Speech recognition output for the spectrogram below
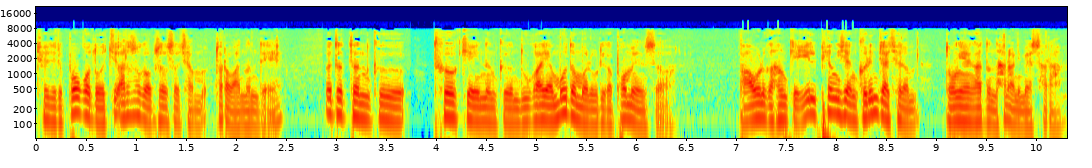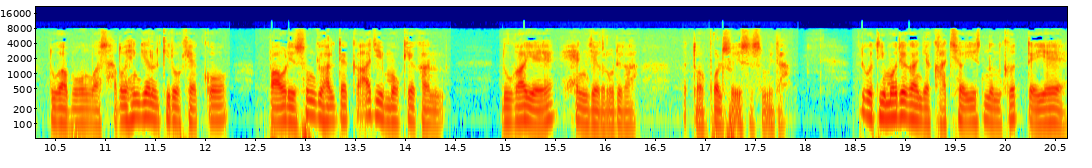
저희들이 보고도 어찌할 수가 없어서 참 돌아왔는데 어떻든 그 터키에 있는 그 누가의 무덤을 우리가 보면서 바울과 함께 일평생 그림자처럼 동행하던 하나님의 사람 누가복음과 사도행전을 기록했고 바울이 순교할 때까지 목격한 누가의 행적을 우리가 또 볼 수 있었습니다. 그리고 디모데가 이제 갇혀 있는 그때에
